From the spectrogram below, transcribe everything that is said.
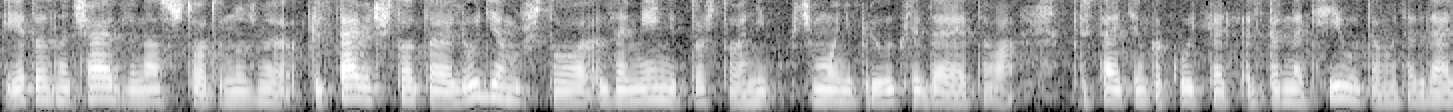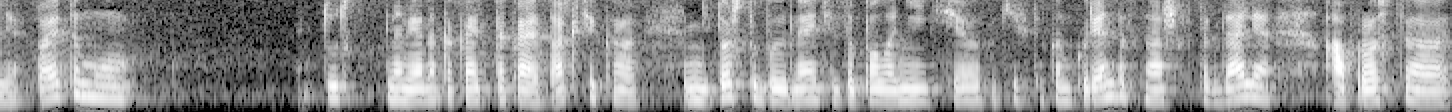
и это означает для нас что-то. Нужно представить что-то людям, что заменит то, что они, к чему они привыкли до этого. Представить им какую-то альтернативу там, и так далее. Поэтому Тут, наверное, какая-то такая тактика. Не то чтобы, знаете, заполонить э, каких-то конкурентов наших и так далее, а просто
